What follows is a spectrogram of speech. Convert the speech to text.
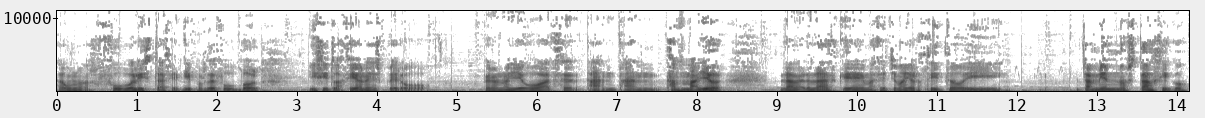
algunos futbolistas y equipos de fútbol y situaciones, pero, pero no llegó a ser tan, tan, tan mayor. La verdad es que me has hecho mayorcito y también nostálgico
